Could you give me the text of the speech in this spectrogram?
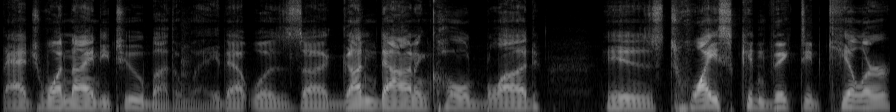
badge 192, by the way, that was uh, gunned down in cold blood. His twice convicted killer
